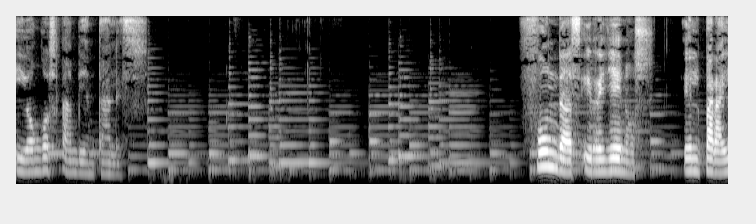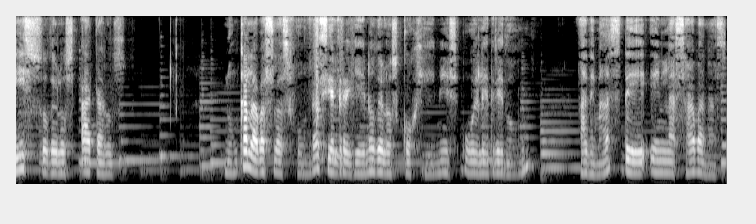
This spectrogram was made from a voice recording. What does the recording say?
y hongos ambientales. Fundas y rellenos, el paraíso de los ácaros. ¿Nunca lavas las fundas y el relleno de los cojines o el edredón? Además de en las sábanas,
